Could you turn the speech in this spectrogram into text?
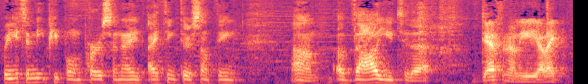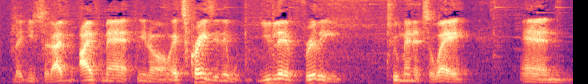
where you get to meet people in person. I, I think there's something um, of value to that. definitely like like you said i've i've met you know it's crazy that you live really two minutes away and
